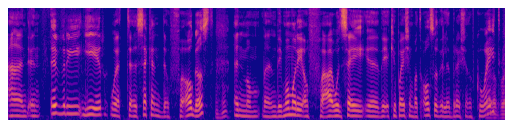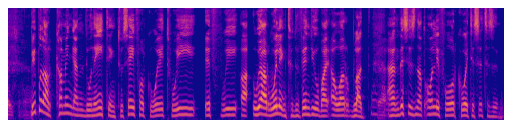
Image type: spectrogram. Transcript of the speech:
And in every year, with uh, 2nd of August, in, mem- in the memory of, I would say, uh, the occupation, but also the liberation of Kuwait, Celebration, yeah. People are coming and donating to say for Kuwait, we, if we are, we are willing to defend you by our blood. Yeah. And this is not only for Kuwaiti citizens,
